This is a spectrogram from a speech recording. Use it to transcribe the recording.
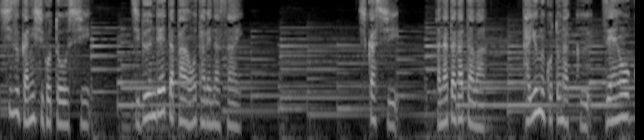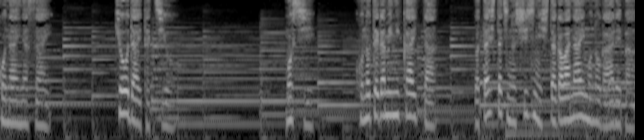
静かに仕事をし、自分で得たパンを食べなさい。しかし、あなた方は、たゆむことなく善を行いなさい。兄弟たちよ。もし、この手紙に書いた私たちの指示に従わないものがあれば、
